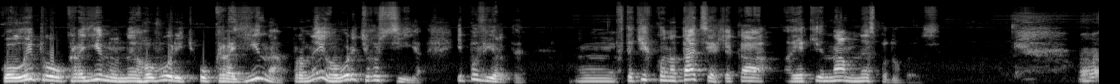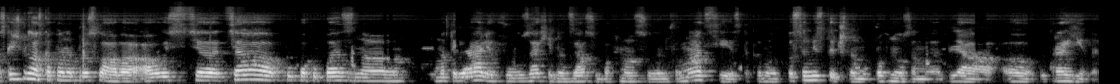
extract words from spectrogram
Коли про Україну не говорить Україна, про неї говорить Росія. І повірте, в таких конотаціях, яка, які нам не сподобаються. Скажіть, будь ласка, пане Прослава, а ось е, ця купа купезна матеріалів у західних засобах масової інформації з такими песимістичними прогнозами для е, України,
